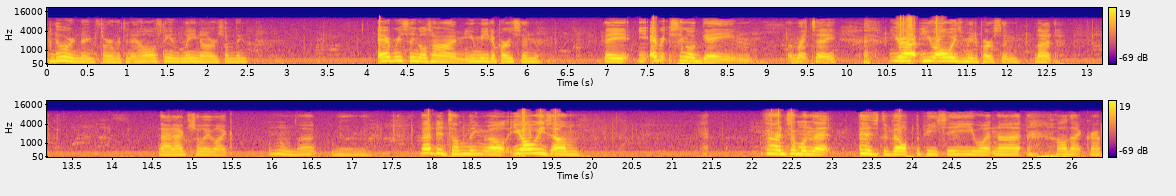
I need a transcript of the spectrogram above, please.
I know her name started with an L. I was thinking Lena or something. Every single time you meet a person, they every single game, I might say, you you always meet a person that that actually like, hmm, that uh, that did something. Well, you always um find someone that has developed the PC, whatnot, all that crap.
